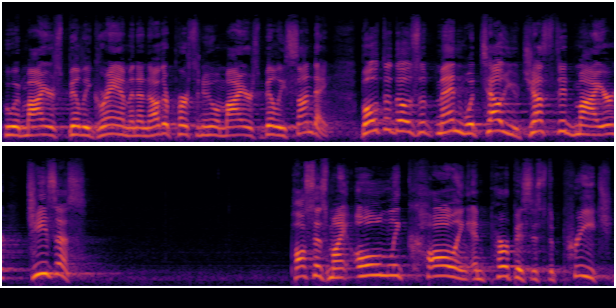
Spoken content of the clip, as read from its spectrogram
who admires Billy Graham and another person who admires Billy Sunday. Both of those men would tell you just admire Jesus. Paul says, My only calling and purpose is to preach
